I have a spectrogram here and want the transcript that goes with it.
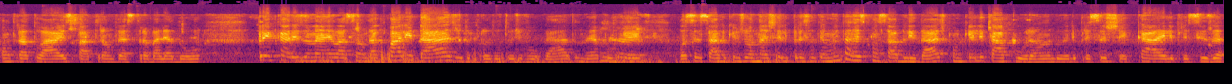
contratuais, patrão versus trabalhador, precariza na relação da qualidade do produto divulgado, né? Porque uhum. você sabe que o jornalista ele precisa ter muita responsabilidade com o que ele está apurando, ele precisa checar, ele precisa.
